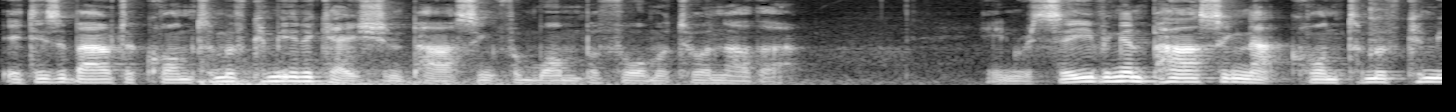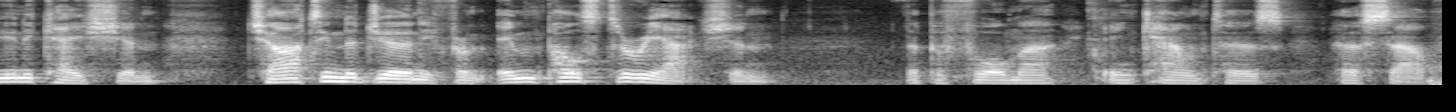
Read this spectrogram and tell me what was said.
It is about a quantum of communication passing from one performer to another. In receiving and passing that quantum of communication, charting the journey from impulse to reaction, the performer encounters herself.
